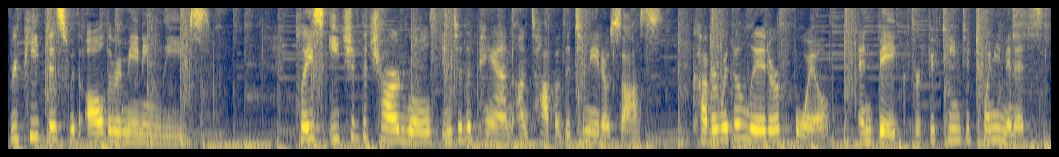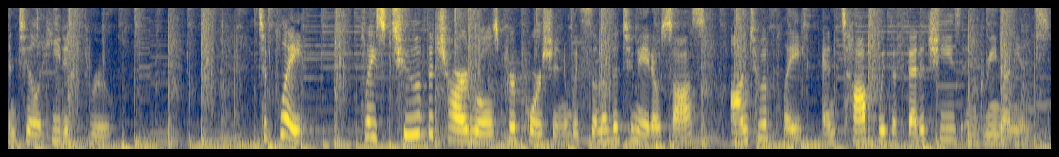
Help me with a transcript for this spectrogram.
Repeat this with all the remaining leaves. Place each of the chard rolls into the pan on top of the tomato sauce, cover with a lid or foil, and bake for 15 to 20 minutes until heated through. To plate, Place two of the chard rolls per portion with some of the tomato sauce onto a plate and top with the feta cheese and green onions.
